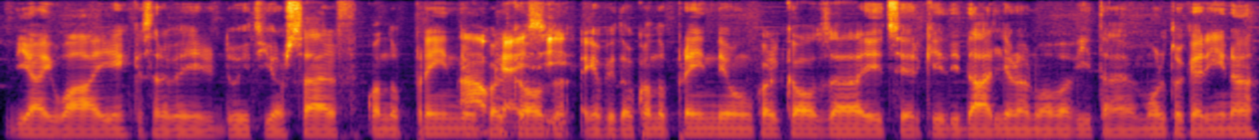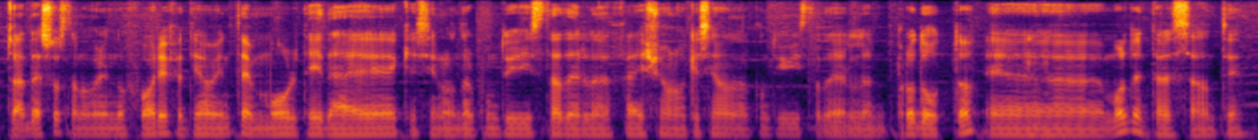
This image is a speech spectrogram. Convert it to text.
DIY che sarebbe il do it yourself, quando prendi Ah, un ok, qualcosa, sì. hai capito? Quando prendi un qualcosa e cerchi di dargli una nuova vita, è molto carina. Cioè adesso stanno venendo fuori effettivamente molte idee che siano dal punto di vista del fashion o che siano dal punto di vista del prodotto, eh, molto interessanti.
